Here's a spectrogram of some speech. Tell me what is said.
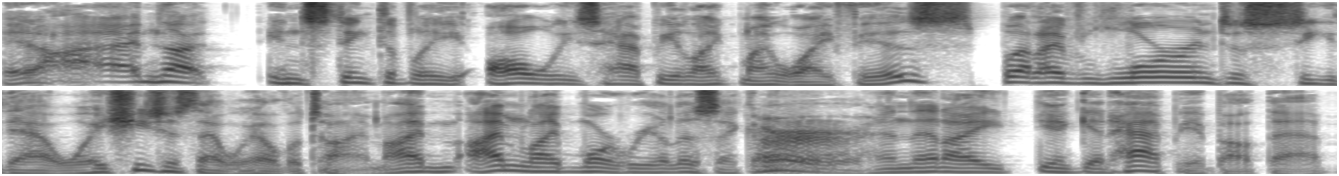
And I'm not instinctively always happy like my wife is, but I've learned to see that way. She's just that way all the time. I'm, I'm like more realistic, and then I get happy about that.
